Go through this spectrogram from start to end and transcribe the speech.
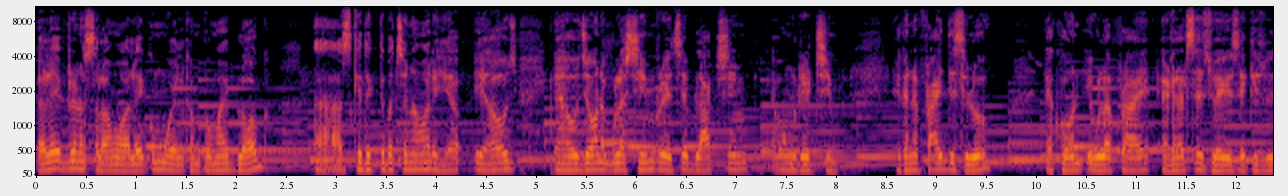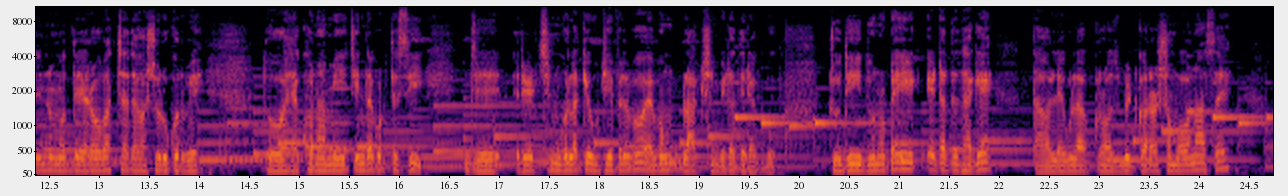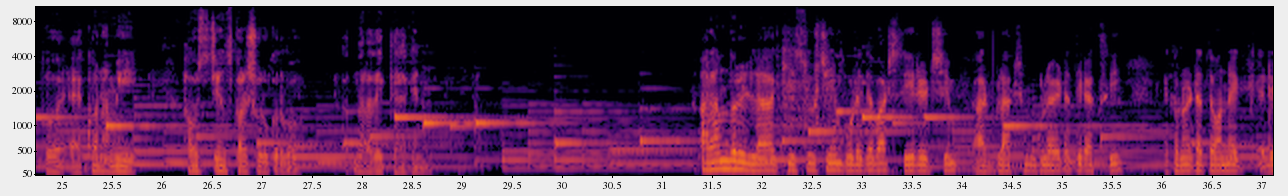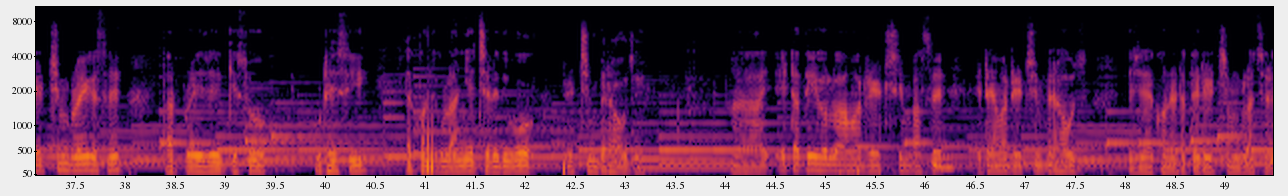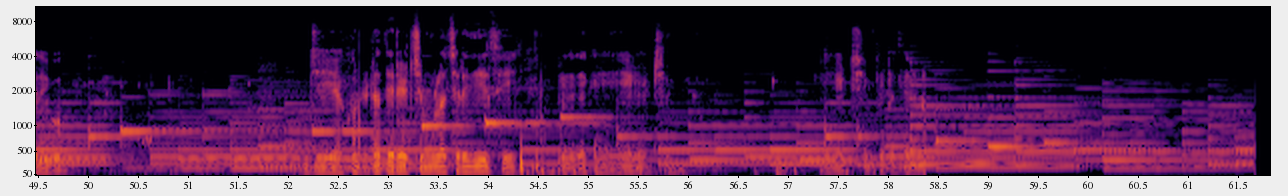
Hello everyone আসসালামু আলাইকুম welcome to my blog আজকে দেখতে পাচ্ছেন আমার এ হাউজ এ হাউজে অনেকগুলো শিম্প রয়েছে ব্ল্যাক শিম্প এবং রেড শিম্প এখানে ফ্রাই দিছিল। এখন এগুলা প্রায় অ্যাডাল্ট সাইজ হয়ে গেছে, কিছুদিনের মধ্যে আরও বাচ্চা দেওয়া শুরু করবে। তো এখন আমি চিন্তা করতেছি যে রেড শিমগুলোকে উঠিয়ে ফেলব এবং ব্ল্যাক শিম্প এটাতে রাখব। যদি দুটোটাই এটাতে থাকে, তাহলে এগুলা ক্রসবিট করার সম্ভাবনা আছে। তো এখন আমি হাউস চেঞ্জ করা শুরু করব। আপনারা দেখতে থাকেন। আলহামদুলিল্লাহ, কিছু সিম উড়াতে পারছি রেড সিম আর ব্ল্যাক সিমগুলো এটাতে রাখছি। এখন এটাতে অনেক রেড সিম রয়ে গেছে। তারপরে যে কিছু উঠেছি এখন এগুলো নিয়ে ছেড়ে দিব রেড সিম্পের হাউজে এটাতেই হলো আমার রেড সিম আছে, এটাই আমার রেড সিম্পের হাউজ এই যে এখন এটাতে রেড সিমগুলো ছেড়ে দিব। জি, এখন এটাতে রেড সিমগুলো ছেড়ে দিয়েছি। দেখেন, এই রেড সিম রেড সিম এটাতে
